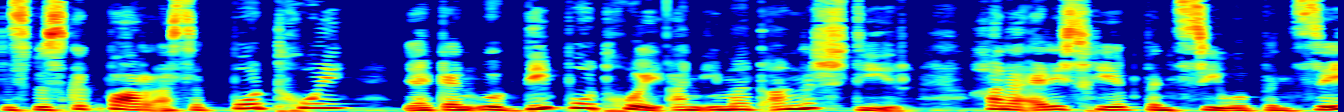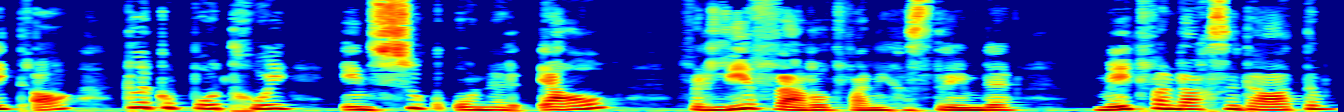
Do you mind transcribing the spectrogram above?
Dis beskikbaar as 'n potgooi. Jy kan ook die potgooi aan iemand anders stuur. Gaan na erisg.co.za, klik op potgooi en soek onder L vir Leefwêreld van die gestremde met vandag se datum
